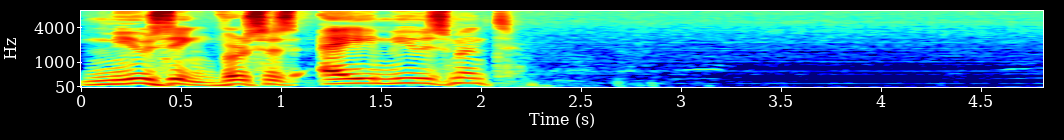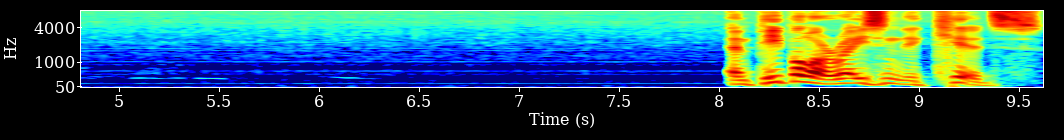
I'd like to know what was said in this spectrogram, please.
musing versus amusement. And people are raising the kids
